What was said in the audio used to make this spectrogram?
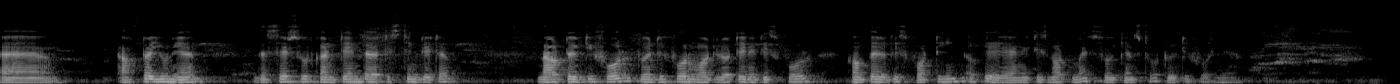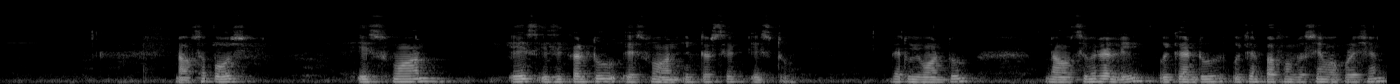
uh, after union the sets would contain the distinct data. Now 24 24 modulo 10 it is 4 compare this 14 okay and it is not matched so we can store 24 here. Now suppose s1 s is equal to s1 intersect s2 that we want to. Now similarly we can do we can perform the same operation.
